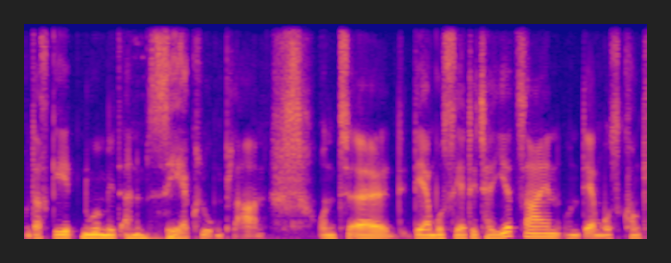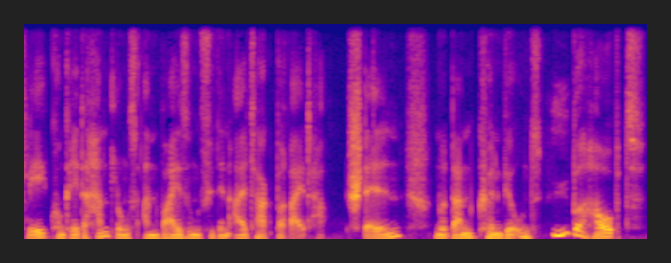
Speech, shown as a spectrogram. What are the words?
Und das geht nur mit einem sehr klugen Plan. Und äh, der muss sehr detailliert sein und der muss konkre konkrete Handlungsanweisungen für den Alltag bereitstellen. Nur dann können wir uns überhaupt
